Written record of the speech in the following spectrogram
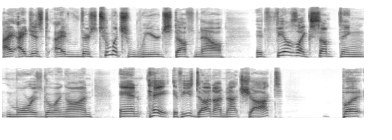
I, I just I there's too much weird stuff now. It feels like something more is going on. And hey, if he's done, I'm not shocked. But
